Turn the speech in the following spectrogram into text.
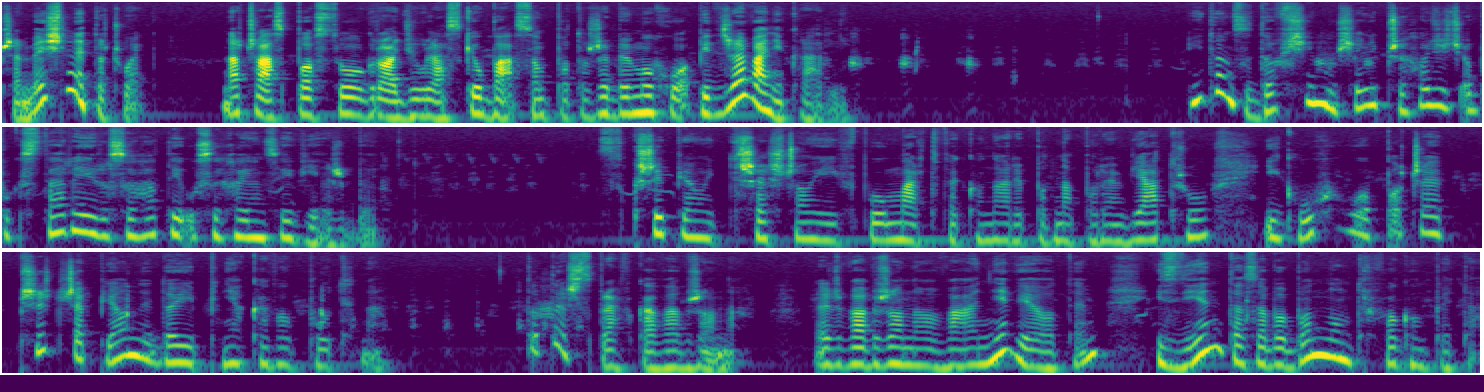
przemyślny to człowiek. Na czas postu ogrodził las kiełbasą po to, żeby mu chłopi drzewa nie kradli. Idąc do wsi, musieli przechodzić obok starej, rosochatej, usychającej wierzby. Skrzypią i trzeszczą jej w pół martwe konary pod naporem wiatru i głucho łopocze przyczepiony do jej pnia kawał płótna. To też sprawka Wawrzona, lecz Wawrzonowa nie wie o tym i zdjęta zabobonną trwogą pyta.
